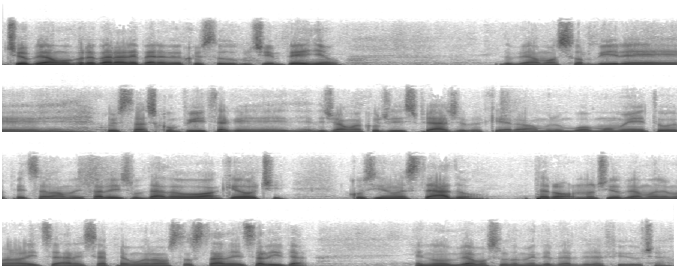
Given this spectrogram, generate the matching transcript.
ci dobbiamo preparare bene per questo duplice impegno dobbiamo assorbire questa sconfitta che diciamo ecco ci dispiace perché eravamo in un buon momento e pensavamo di fare il risultato anche oggi, così non è stato, però non ci dobbiamo demoralizzare, sappiamo che la nostra strada è in salita e non dobbiamo assolutamente perdere fiducia.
